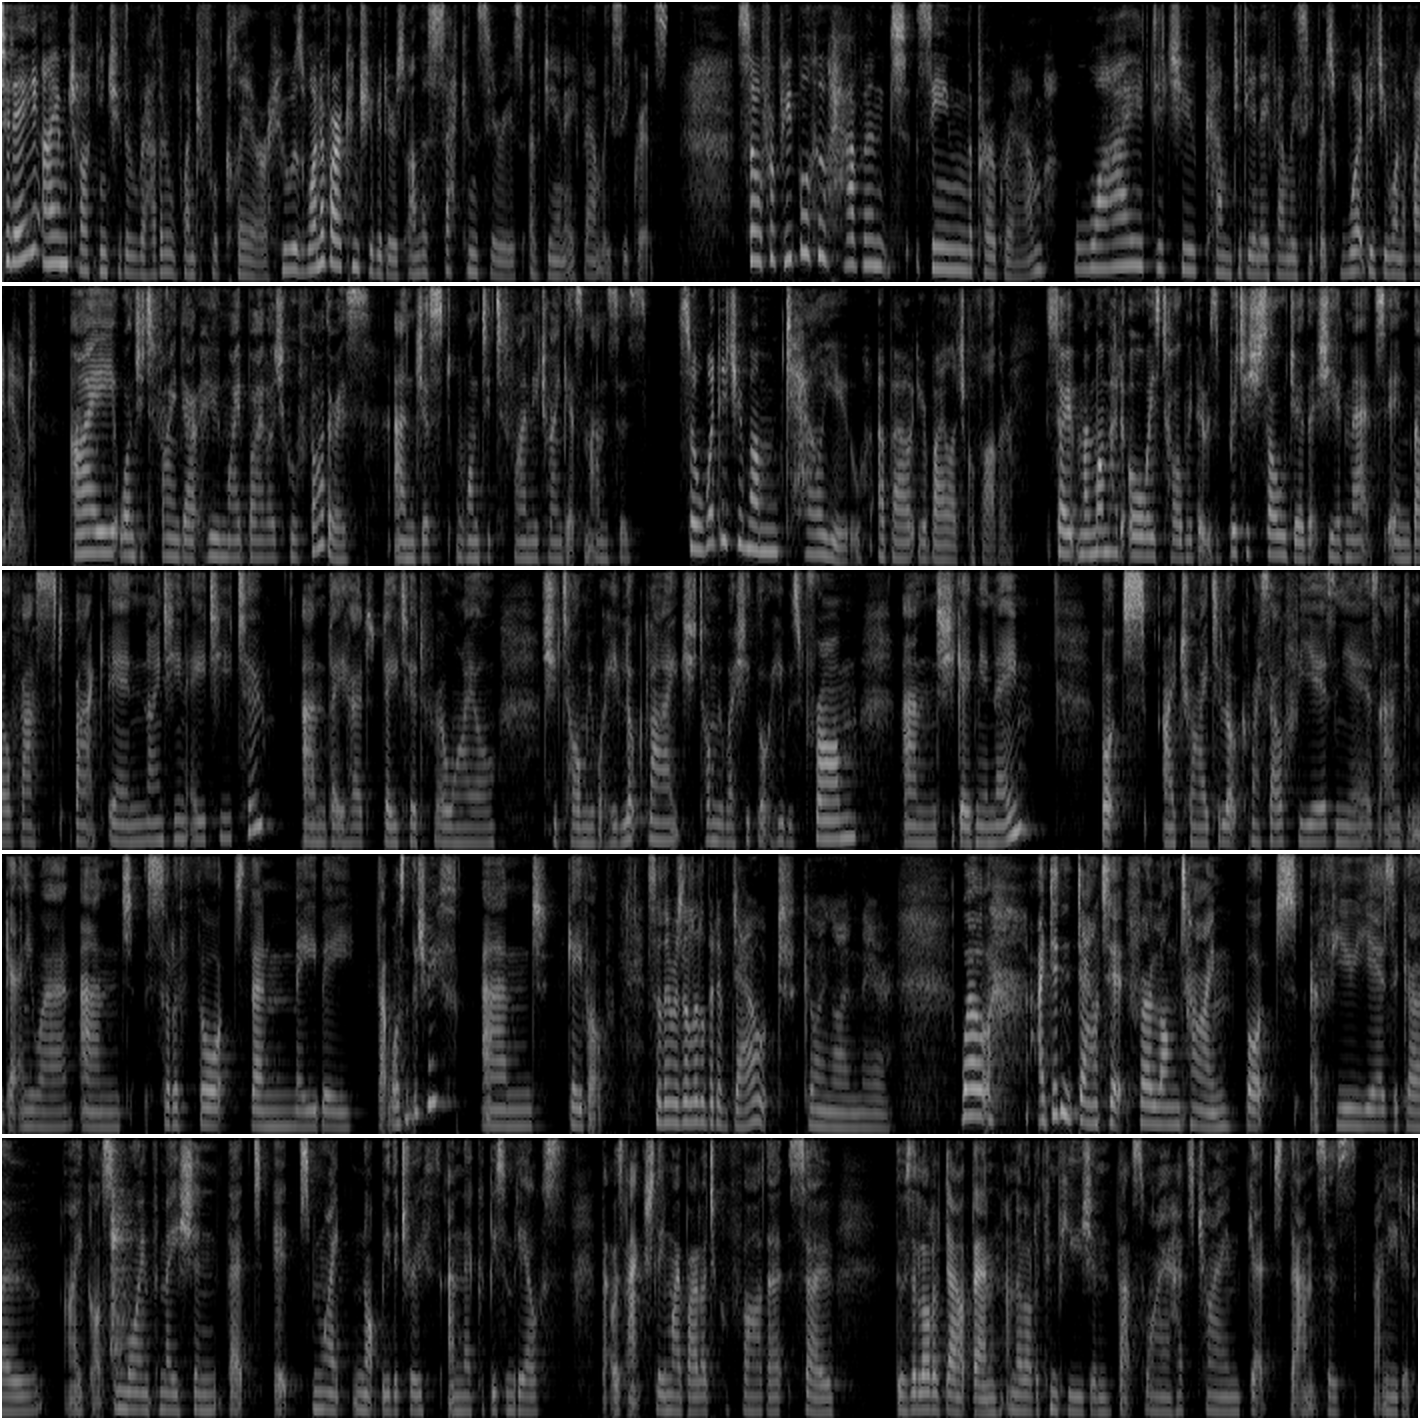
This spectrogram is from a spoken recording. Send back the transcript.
Today, I am talking to the rather wonderful Claire, who is one of our contributors on the second series of DNA Family Secrets. So, for people who haven't seen the program, why did you come to DNA Family Secrets? What did you want to find out? I wanted to find out who my biological father is and just wanted to finally try and get some answers. So, what did your mum tell you about your biological father? So, my mum had always told me that it was a British soldier that she had met in Belfast back in 1982, and they had dated for a while. She told me what he looked like, she told me where she thought he was from, and she gave me a name. But I tried to look myself for years and years and didn't get anywhere, and sort of thought then maybe that wasn't the truth and gave up. So, there was a little bit of doubt going on there. Well, I didn't doubt it for a long time, but a few years ago, I got some more information that it might not be the truth and there could be somebody else that was actually my biological father. So there was a lot of doubt then and a lot of confusion. That's why I had to try and get the answers that I needed.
